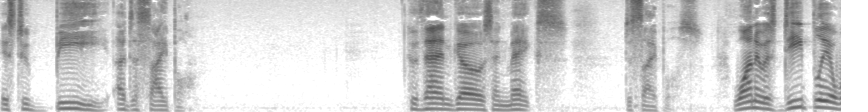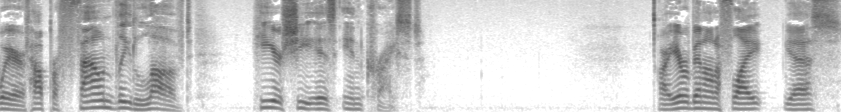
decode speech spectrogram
is to be a disciple who then goes and makes disciples. One who is deeply aware of how profoundly loved he or she is in Christ. All right, you ever been on a flight? Yes.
